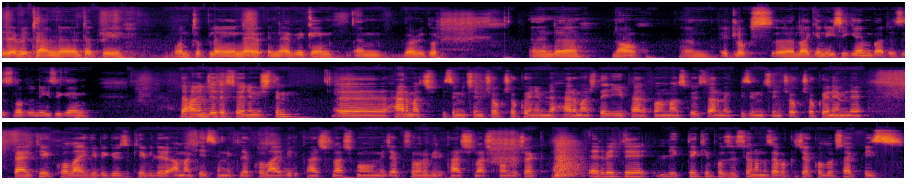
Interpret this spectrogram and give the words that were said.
Every time uh, that we want to play in, in every game, um, very good. And uh, now um, it looks uh, like an easy game, but this is not an easy game. Daha önce de söylemiştim. Ee, her maç bizim için çok çok önemli. Her maçta iyi performans göstermek bizim için çok çok önemli. Belki kolay gibi gözükebilir ama kesinlikle kolay bir karşılaşma olmayacak. Zor bir karşılaşma olacak. Elbette ligdeki pozisyonumuza bakacak olursak biz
